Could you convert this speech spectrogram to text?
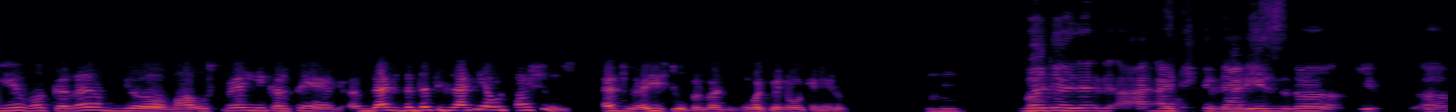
ये वर्क कर रहा है वहाँ उस पे ये करते हैं that that's exactly how it functions that's very stupid but what can what can you do mm-hmm. but uh, I, I think that is the uh,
